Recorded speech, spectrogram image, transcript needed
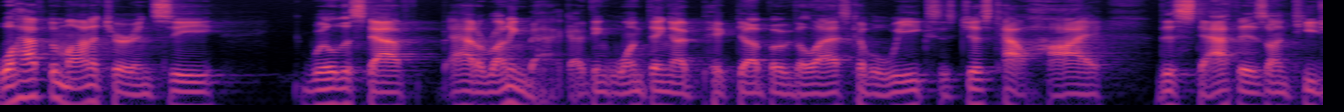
we'll have to monitor and see will the staff add a running back. I think one thing I've picked up over the last couple weeks is just how high this staff is on TJ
